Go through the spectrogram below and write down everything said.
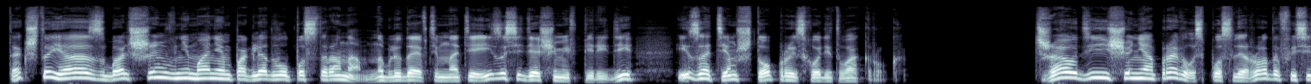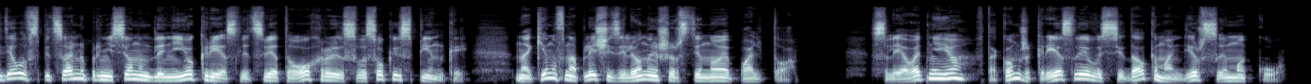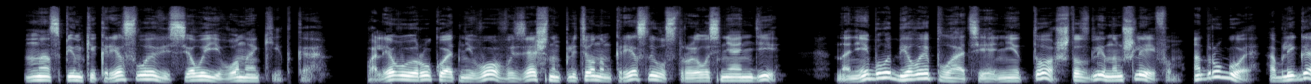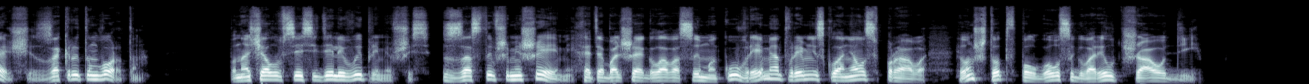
Так что я с большим вниманием поглядывал по сторонам, наблюдая в темноте и за сидящими впереди, и за тем, что происходит вокруг. Джао Ди еще не оправилась после родов и сидела в специально принесенном для нее кресле цвета охры с высокой спинкой, накинув на плечи зеленое шерстяное пальто. Слева от нее, в таком же кресле, восседал командир Сыма Ку. На спинке кресла висела его накидка. По левую руку от него в изящном плетеном кресле устроилась Нянди. На ней было белое платье, не то, что с длинным шлейфом, а другое, облегающее, с закрытым воротом. Поначалу все сидели выпрямившись, с застывшими шеями, хотя большая голова Сыма Ку время от времени склонялась вправо, и он что-то в полголоса говорил Чао Ди.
